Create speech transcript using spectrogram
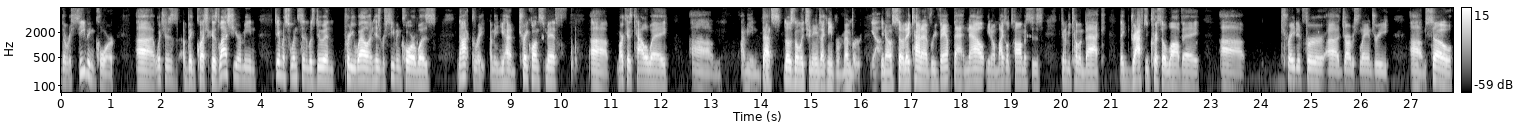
the receiving core, uh, which is a big question because last year, I mean, Jameis Winston was doing pretty well, and his receiving core was not great. I mean, you had Tre'Quan Smith, uh, Marquez Callaway. Um, I mean, that's those are the only two names I can even remember. Yeah. You know, so they kind of revamped that. And now, you know, Michael Thomas is going to be coming back. They drafted Chris Olave, uh, traded for uh, Jarvis Landry. Um, so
